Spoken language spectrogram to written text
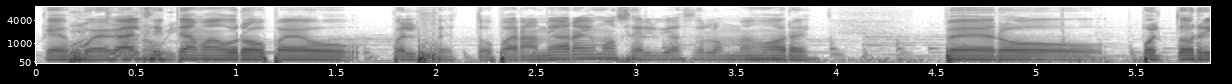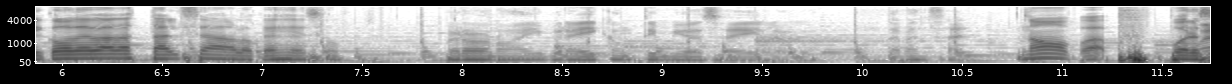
Que juega el sistema europeo perfecto. Para mí ahora mismo Serbia son los mejores. Pero Puerto Rico debe adaptarse a lo que es eso. Pero no hay break con Team USA, loco. A pensar. No, por eso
